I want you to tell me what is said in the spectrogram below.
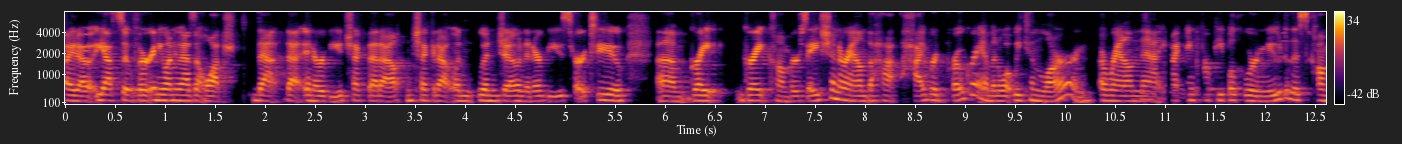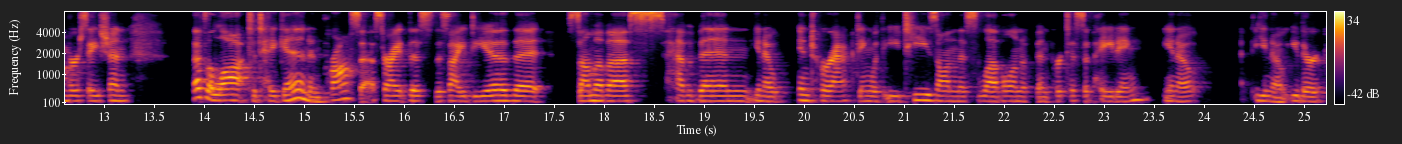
I know. Yeah. So for anyone who hasn't watched that that interview, check that out and check it out when when Joan interviews her too. Um, great, great conversation around the hi- hybrid program and what we can learn around that. I think for people who are new to this conversation, that's a lot to take in and process, right? This this idea that some of us have been, you know, interacting with ETs on this level and have been participating, you know, you know, either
